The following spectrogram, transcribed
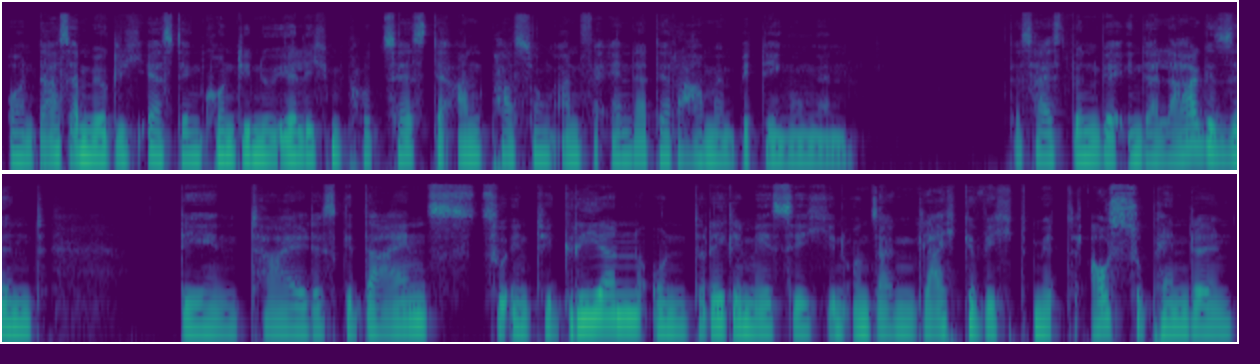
Und das ermöglicht erst den kontinuierlichen Prozess der Anpassung an veränderte Rahmenbedingungen. Das heißt, wenn wir in der Lage sind, den Teil des Gedeihens zu integrieren und regelmäßig in unserem Gleichgewicht mit auszupendeln,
